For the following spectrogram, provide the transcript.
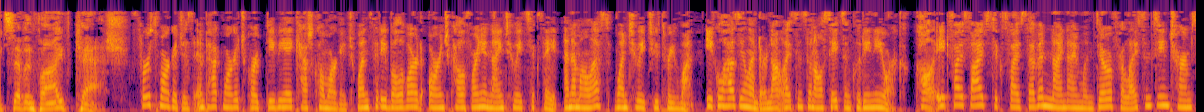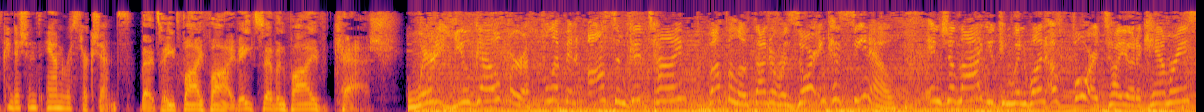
855-875-CASH. First Mortgages, Impac Mortgage Corp, DBA Cash Call Mortgage, One City Boulevard, Orange, California 92868, NMLS 128231. Equal housing lender, not licensed in all states including New York. Call 855-657-9910 for licensing terms, conditions, and restrictions. That's 855-875-CASH. Where do you go for a flippin' awesome good time? Buffalo Thunder Resort and Casino. In July, you can win one of four Toyota Camrys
